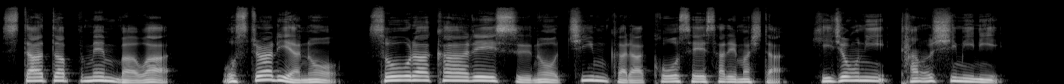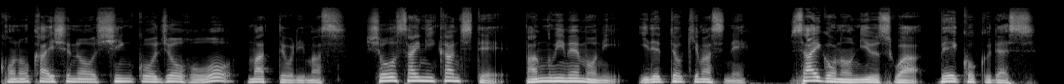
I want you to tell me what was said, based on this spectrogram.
スタートアップメンバーはオーストラリアのソーラーカーレースのチームから構成されました。非常に楽しみにこの会社の進行情報を待っております。詳細に関して番組メモに入れておきますね。最後のニュースは米国です。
